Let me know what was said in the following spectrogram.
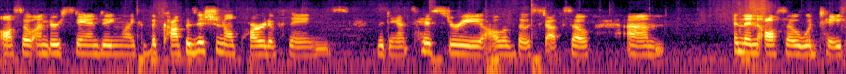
also understanding like the compositional part of things, the dance history, all of those stuff. So, um, and then also would take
